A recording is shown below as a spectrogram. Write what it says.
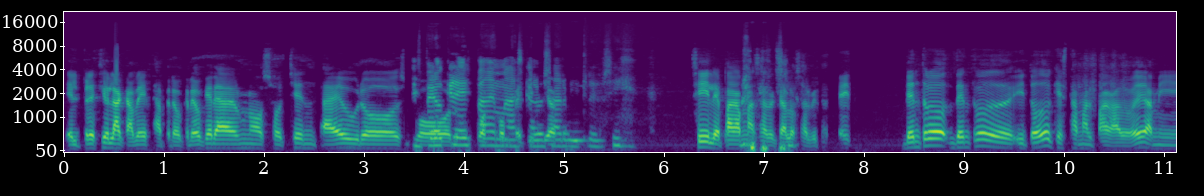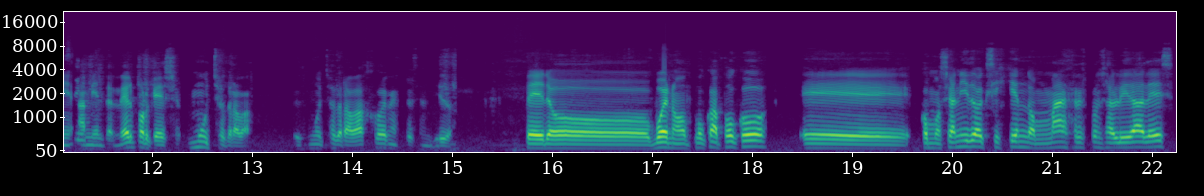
el precio en la cabeza, pero creo que eran unos 80 euros. Espero que les paguen más que a los árbitros, sí. Sí, le pagan más a los árbitros. Eh, dentro, dentro y todo que está mal pagado, ¿eh? a, mi, a mi entender, porque es mucho trabajo. Es mucho trabajo en este sentido. Pero bueno, poco a poco, como se han ido exigiendo más responsabilidades,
